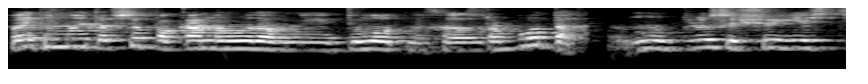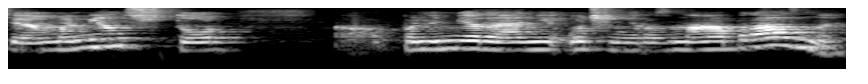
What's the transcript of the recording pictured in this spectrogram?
поэтому это все пока на уровне пилотных разработок. Ну, плюс еще есть момент, что э, полимеры, они очень разнообразны,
